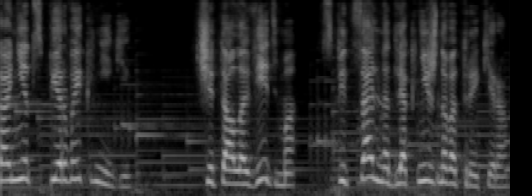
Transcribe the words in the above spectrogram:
Конец первой книги. Читала ведьма специально для книжного трекера.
